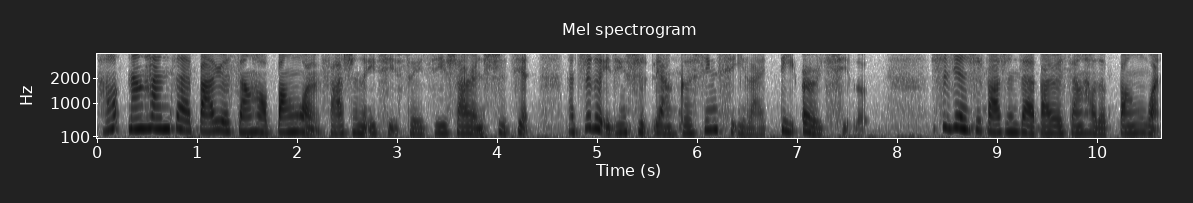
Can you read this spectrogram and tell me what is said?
好，南韩在八月三号傍晚发生了一起随机杀人事件，那这个已经是两个星期以来第二起了。事件是发生在八月三号的傍晚，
